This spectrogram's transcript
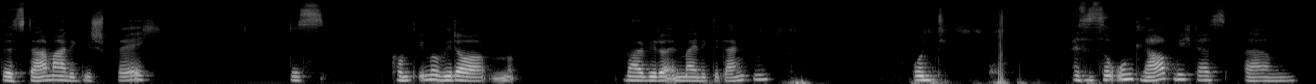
das damalige Gespräch, das kommt immer wieder mal wieder in meine Gedanken. Und es ist so unglaublich, dass ähm,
